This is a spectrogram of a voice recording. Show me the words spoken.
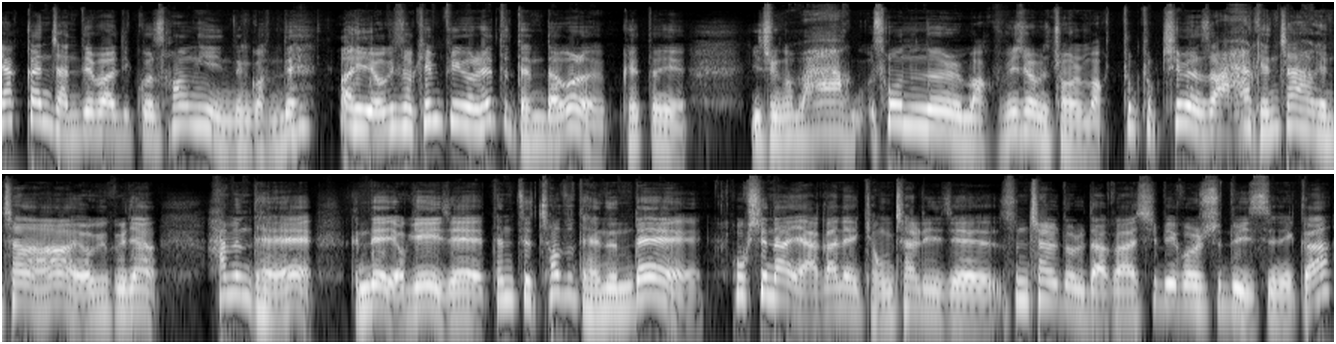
약간 잔디밭 있고 성이 있는 건데 아니 여기서 캠핑을 해도 된다고 그랬더니 이 친구가 막 손을 막 위시하면서 저를 막 툭툭 치면서 아 괜찮아 괜찮아. 여기 그냥 하면 돼. 근데 여기 이제 텐트 쳐도 되는데 혹시나 야간에 경찰이 이제 순찰 돌다가 시비 걸 수도 있으니까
